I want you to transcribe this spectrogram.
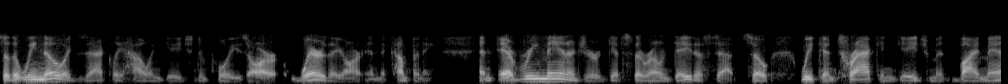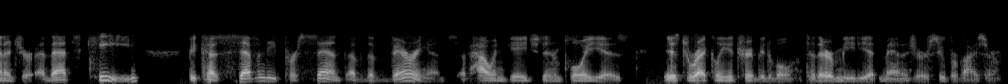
so that we know exactly how engaged employees are, where they are in the company and every manager gets their own data set. So we can track engagement by manager, and that's key because 70% of the variance of how engaged an employee is is directly attributable to their immediate manager or supervisor.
